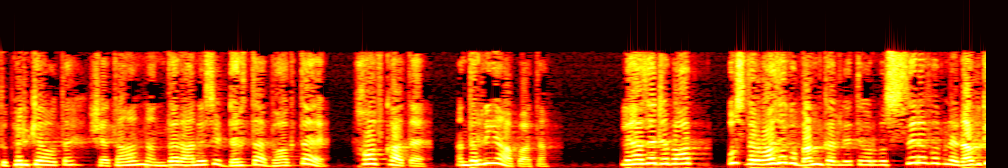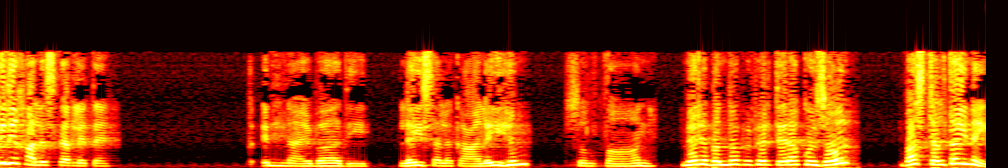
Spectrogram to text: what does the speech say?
تو پھر کیا ہوتا ہے؟ شیطان اندر آنے سے ڈرتا ہے، بھاگتا ہے، خوف کھاتا ہے، اندر نہیں آ پاتا۔ لہذا جب آپ اس دروازے کو بند کر لیتے ہیں اور وہ صرف اپنے رب کے لیے خالص کر لیتے ہیں، تو ان عبادی لئی سلک علیہم سلطان۔ میرے بندوں پہ پھر تیرا کوئی زور؟ بس چلتا ہی نہیں۔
